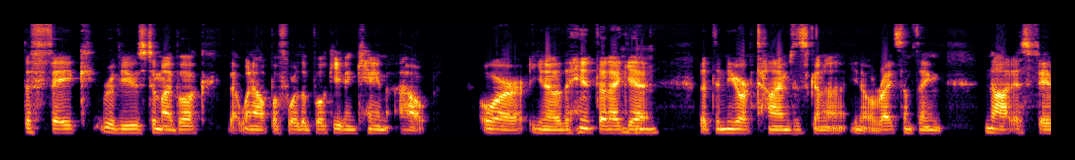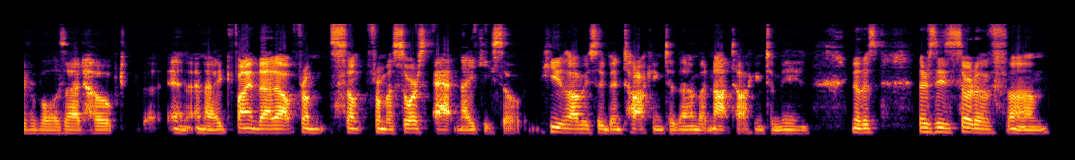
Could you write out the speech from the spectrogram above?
the fake reviews to my book that went out before the book even came out, or you know the hint that I get mm-hmm. that the New York Times is gonna you know write something not as favorable as I'd hoped. And, and I find that out from some from a source at Nike. So he's obviously been talking to them, but not talking to me. And you know, there's there's these sort of um,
